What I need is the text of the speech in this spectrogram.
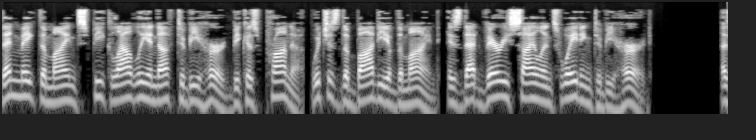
then make the mind speak loudly enough to be heard because prana, which is the body of the mind, is that very silence waiting to be heard. A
